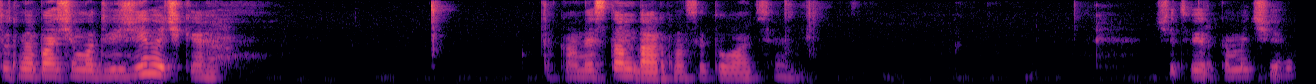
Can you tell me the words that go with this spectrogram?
тут ми бачимо дві жіночки. Така нестандартна ситуація. Четвірка мечів.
